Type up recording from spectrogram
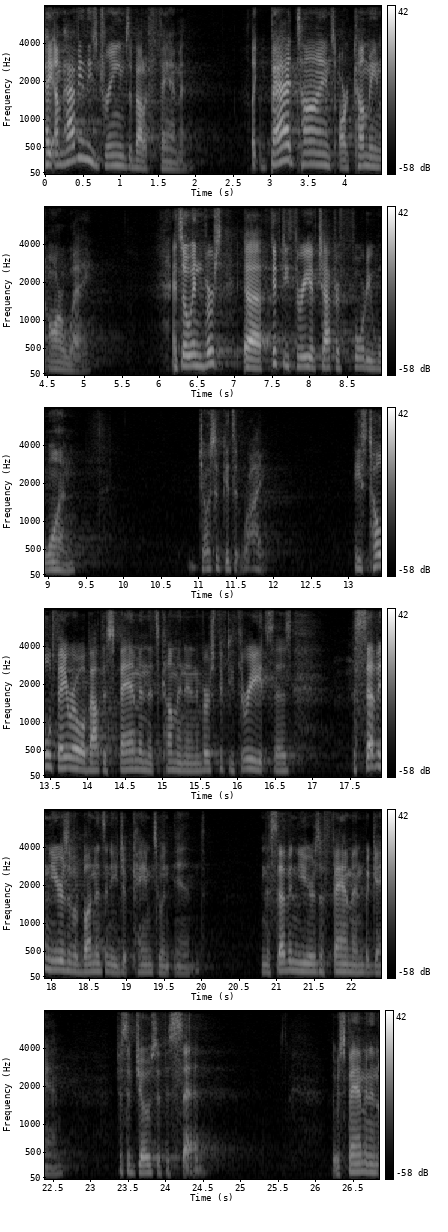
hey, I'm having these dreams about a famine. Like bad times are coming our way. And so in verse uh, 53 of chapter 41, Joseph gets it right. He's told Pharaoh about this famine that's coming. And in verse 53, it says, The seven years of abundance in Egypt came to an end, and the seven years of famine began, just as Joseph has said. There was famine in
